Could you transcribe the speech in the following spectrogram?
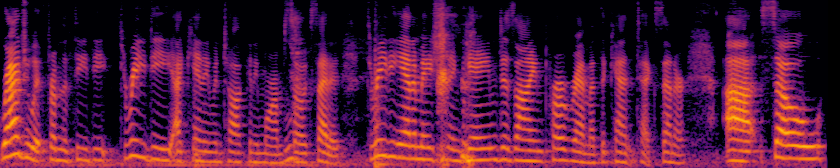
graduate from the 3D, 3D I can't even talk anymore, I'm so excited, 3D animation and game design program at the Kent Tech Center. Uh, so,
